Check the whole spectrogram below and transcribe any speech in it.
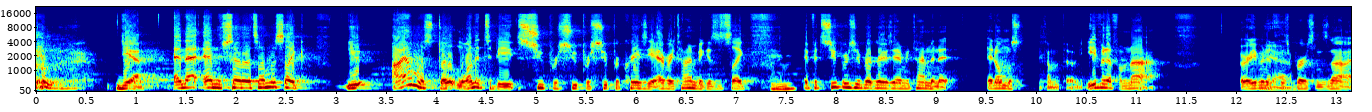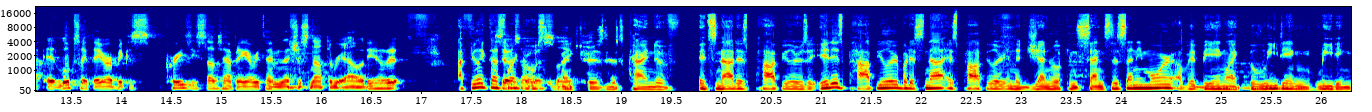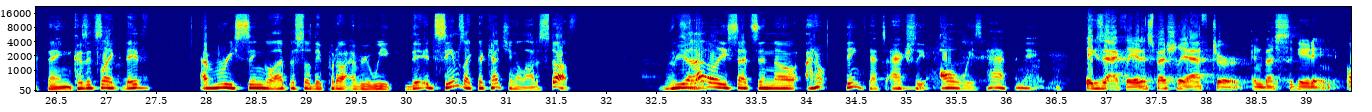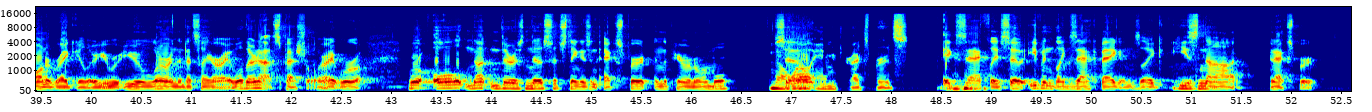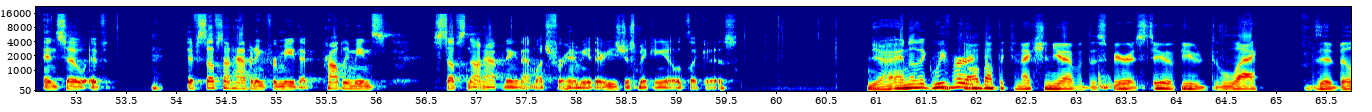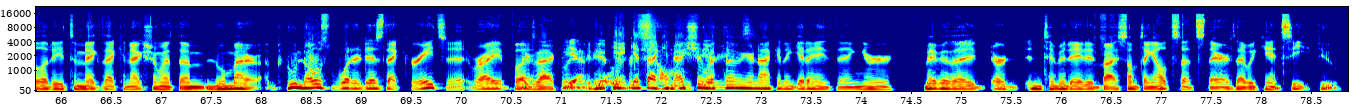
Yeah. And that and so it's almost like you i almost don't want it to be super super super crazy every time because it's like Mhm. if it's super super crazy every time then it it almost phony even if i'm not or even if this person's not it looks like they are because crazy stuff's happening every time and that's just not the reality of it. I feel like that's So why Ghost almost like- Adventures is kind of it's not as popular as it, it is popular, but it's not as popular in the general consensus anymore of it being like the leading leading thing. Because it's like they've every single episode they put out every week. It seems like they're catching a lot of stuff. That's right. Reality sets in though. I don't think that's actually always happening. Exactly, and especially after investigating on a regular, you you learn that it's like, all right, well, they're not special, all right? We're we're all not. There's no such thing as an expert in the paranormal. No, we're all So- amateur experts. Exactly. so even like Zak Bagans, like he's not an expert, and so if if stuff's not happening for me, that probably means stuff's not happening that much for him either. He's just making it look like it is. Yeah, and like we've It's all heard about the connection you have with the spirits too. If you lack the ability to make that connection with them, no matter who knows what it is that creates it, right? But exactly. Yeah. if you we've can't get that so connection with them, you're not going to get anything. Or maybe they are intimidated by something else that's there that we can't see too.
